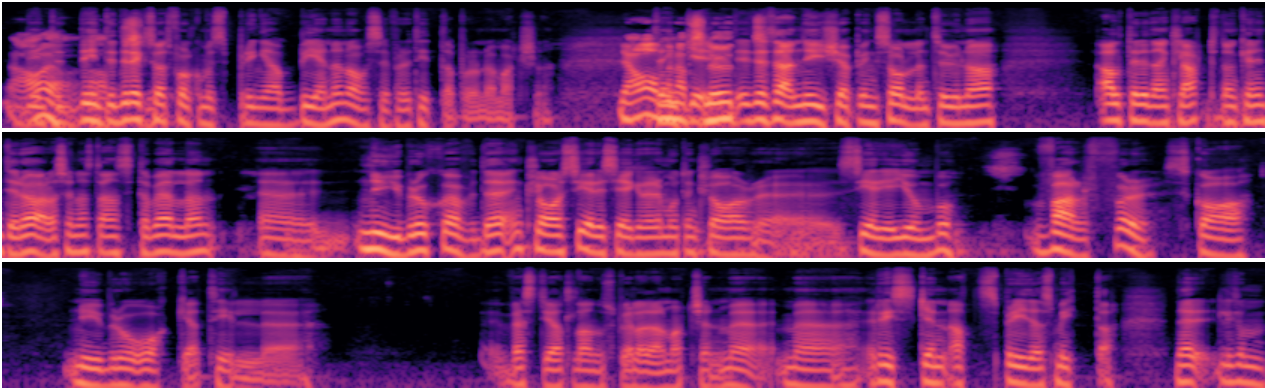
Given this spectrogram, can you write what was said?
Ja, det är inte, ja, det är inte direkt absolut. så att folk kommer springa benen av sig för att titta på de där matcherna. Ja Tänk, men absolut. Det är såhär Nyköping, Sollentuna Allt är redan klart, de kan inte röra sig någonstans i tabellen. Eh, Nybro, Skövde, en klar seriesegrare mot en klar eh, seriejumbo. Varför ska Nybro åka till eh, Västergötland och spela den matchen med, med risken att sprida smitta? När liksom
